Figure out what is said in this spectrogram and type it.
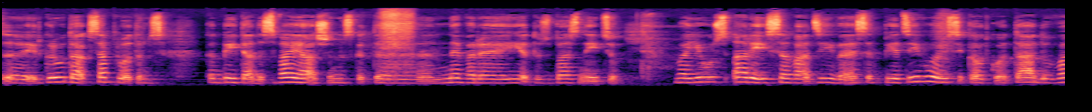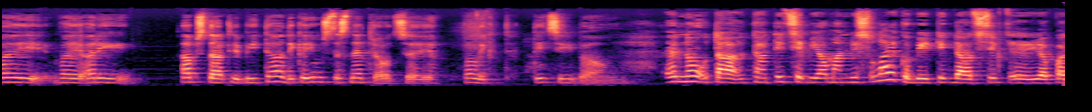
eh, ir grūtāk saprotams, kad bija tādas vajāšanas, kad eh, nevarēja iet uz baznīcu. Vai jūs arī savā dzīvē esat piedzīvojusi kaut ko tādu, vai, vai arī apstākļi bija tādi, ka jums tas netraucēja palikt ticībā? Un... Nu, tā, tā ticība jau man visu laiku bija tik daudz, cik, jo, pa,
